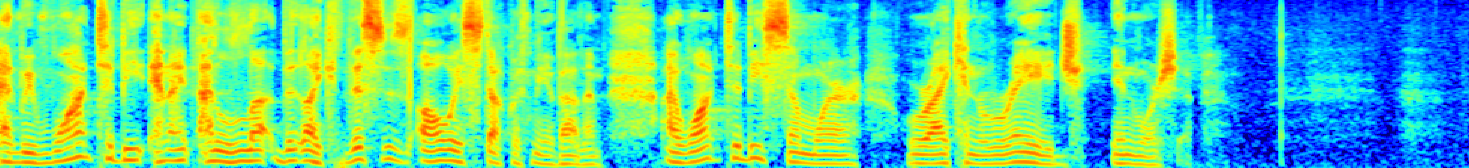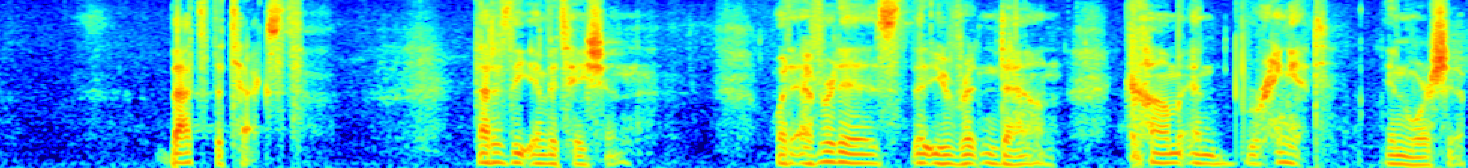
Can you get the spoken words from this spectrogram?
And we want to be, and I, I love, like, this is always stuck with me about them. I want to be somewhere where I can rage in worship. That's the text. That is the invitation. Whatever it is that you've written down, come and bring it in worship.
